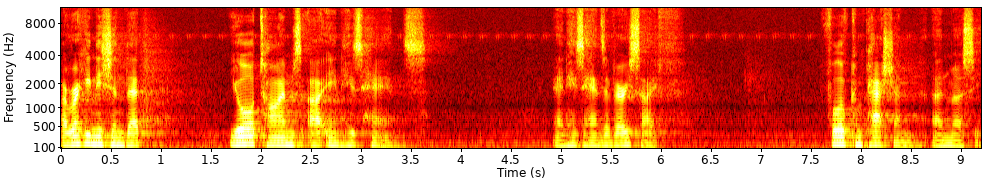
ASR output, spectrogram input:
A recognition that your times are in His hands, and His hands are very safe, full of compassion and mercy.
